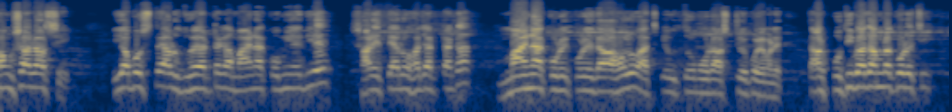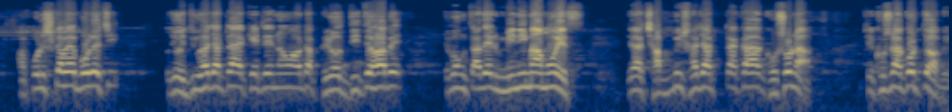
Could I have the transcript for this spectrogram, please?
সংসার আসে। এই অবস্থায় আরও দু হাজার টাকা মায়না কমিয়ে দিয়ে সাড়ে তেরো হাজার টাকা মায়না করে করে দেওয়া হলো আজকে উত্তম রাষ্ট্রীয় পরিমাণে। তার প্রতিবাদ আমরা করেছি। আমরা পরিষ্কারভাবে বলেছি যে ওই দু হাজার টাকা কেটে নেওয়া ওটা ফেরত দিতে হবে এবং তাদের মিনিমাম ওয়েস যেটা ছাব্বিশ হাজার টাকা ঘোষণা, সে ঘোষণা করতে হবে।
